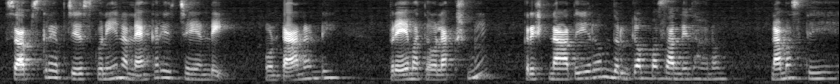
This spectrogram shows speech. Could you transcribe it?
సబ్స్క్రైబ్ చేసుకుని నన్ను ఎంకరేజ్ చేయండి. ఉంటానండి. ప్రేమతో లక్ష్మి కృష్ణాతీరం దుర్గమ్మ సన్నిధానం. నమస్తే.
